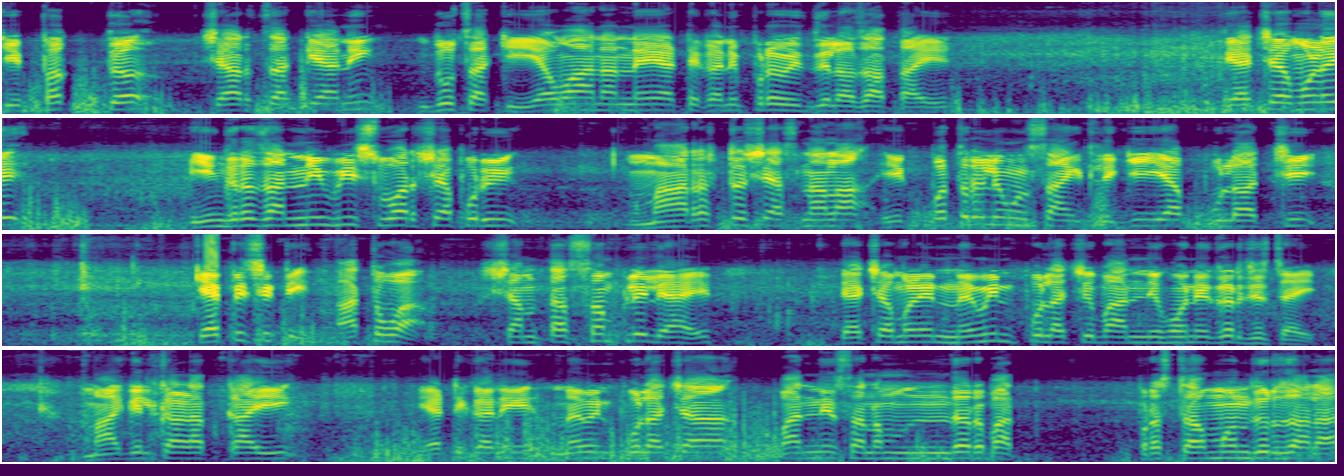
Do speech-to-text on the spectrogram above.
की फक्त चारचाकी आणि दुचाकी या वाहनांना या ठिकाणी प्रवेश दिला जात आहे. त्याच्यामुळे इंग्रजांनी वीस वर्षापूर्वी महाराष्ट्र शासनाला एक पत्र लिहून सांगितले की या पुलाची कॅपॅसिटी अथवा क्षमता संपलेली आहे. त्याच्यामुळे नवीन पुलाची बांधणी होणे गरजेचे आहे. मागील काळात काही या ठिकाणी नवीन पुलाच्या बांधणी संदर्भात प्रस्ताव मंजूर झाला.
